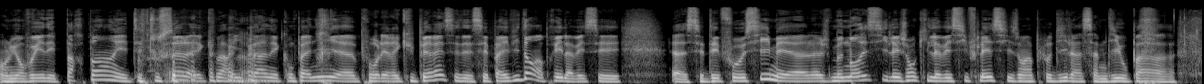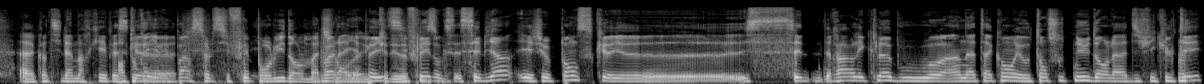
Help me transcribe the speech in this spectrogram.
on lui envoyait des parpaings et il était tout seul avec Maripane et compagnie euh, pour les récupérer. C'est pas évident. Après, il avait ses, euh, ses défauts aussi, mais euh, je me demandais si les gens qui l'avaient sifflé, s'ils ont applaudi là samedi ou pas quand il a marqué. Parce en tout que, cas, il n'y avait pas un seul sifflet pour lui dans le match. Voilà, hein. il n'y a pas eu de sifflet, donc c'est bien. Et je pense que euh, c'est rare les clubs où un attaquant est autant soutenu dans la difficulté.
